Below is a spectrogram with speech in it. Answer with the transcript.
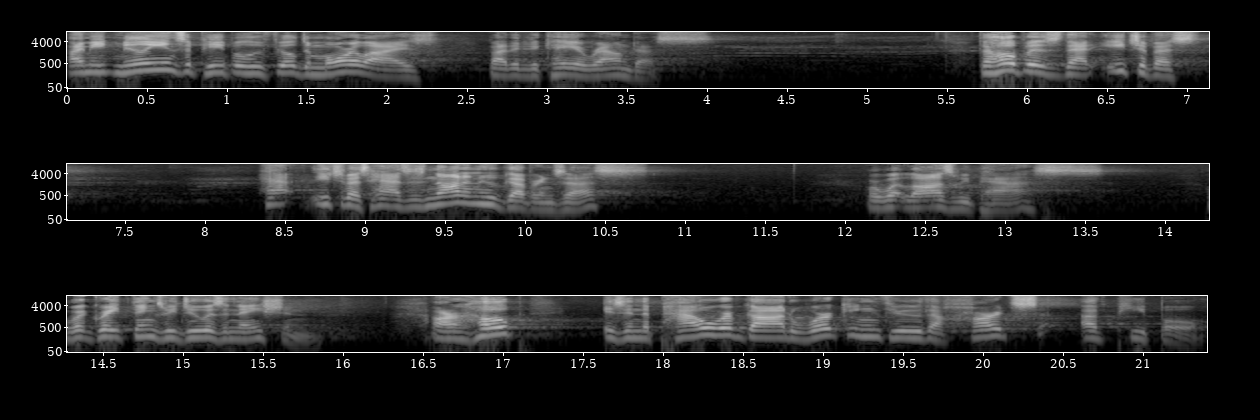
I meet millions of people who feel demoralized by the decay around us. The hope is that each of us, ha- each of us has is not in who governs us or what laws we pass or what great things we do as a nation. Our hope is in the power of God working through the hearts of people.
